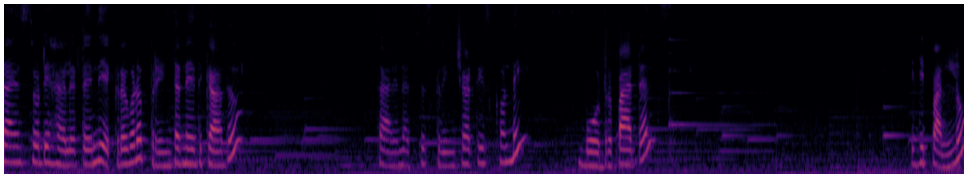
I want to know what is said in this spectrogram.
లైన్స్ తోటి హైలైట్ అయింది. ఎక్కడ కూడా ప్రింట్ అనేది కాదు. శారీ నచ్చితే స్క్రీన్ షాట్ తీసుకోండి. బోర్డర్ ప్యాటర్న్స్ ఇది పళ్ళు.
